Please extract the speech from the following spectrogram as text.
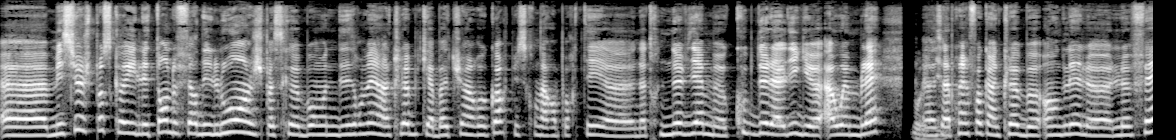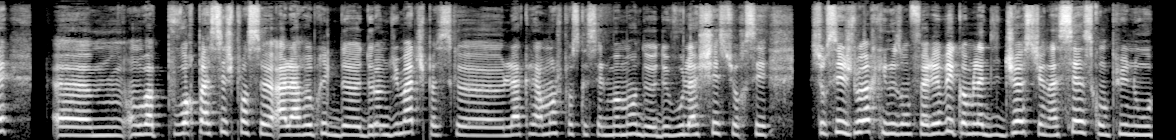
Euh, messieurs, je pense qu'il est temps de faire des louanges parce que bon, on est désormais un club qui a battu un record puisqu'on a remporté euh, notre neuvième Coupe de la Ligue à Wembley. Euh, c'est la première fois qu'un club anglais le, le fait. Euh, on va pouvoir passer, je pense, à la rubrique de, de l'homme du match parce que là, clairement, je pense que c'est le moment de, de vous lâcher sur ces, sur ces joueurs qui nous ont fait rêver. Comme l'a dit Just, il y en a 16 qui ont pu nous,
